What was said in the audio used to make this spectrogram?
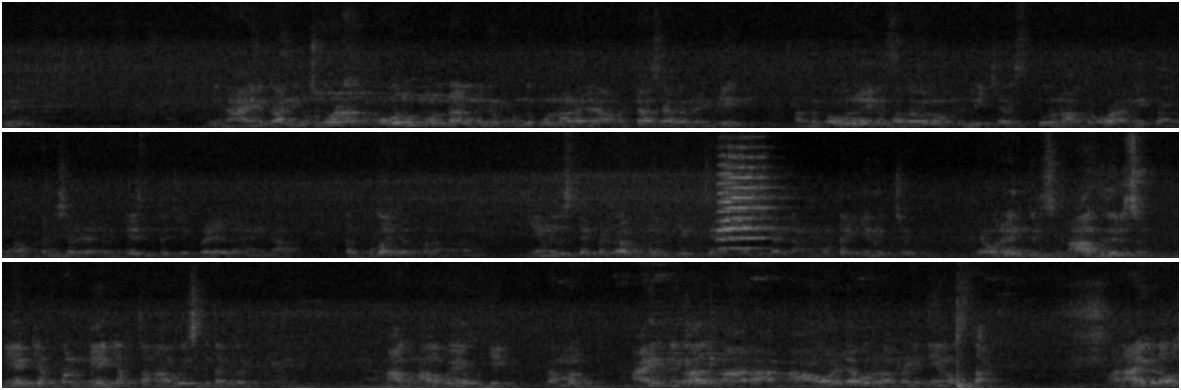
నేను ఆయన కాడి నుంచి కూడా గౌరవం ఉండాలని పొందుకున్నాడని అమటాసాగర్ రెడ్డి అంత గౌరవమైన పదవిలో ఉండి చేస్తూ నాతో కూడా అనేకంగా కలిశాడు అనే ఉద్దేశంతో చెప్పాడే కానీ ఆయన తప్పుగా చెప్పాలి. ఈయన చూస్తే ఎప్పటికప్పుడు చెప్తే ఏం చేద్దాం అనుకుంటే ఈయన వచ్చాడు. ఎవరైనా తెలుసు నాకు తెలుసు నేను చెప్పను నేను చెప్తాను నా వయసుకి తగ్గట్టు. నాకు నలభై ఒకటి రమ్మను. ఆయన్ని కాదు నా నా- వాళ్ళు ఎవరు రాబడి నేను వస్తాను మా నాయకుడు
